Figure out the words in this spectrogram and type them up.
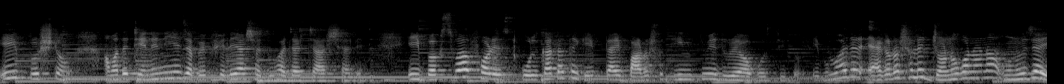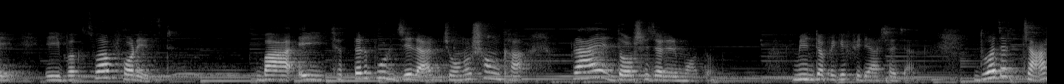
এই প্রশ্ন আমাদের টেনে নিয়ে যাবে ফেলে আসা দু হাজার চার সালে। এই বক্সওয়া ফরেস্ট কলকাতা থেকে প্রায় বারোশো তিন কিমি দূরে অবস্থিত দু সালের জনগণনা অনুযায়ী এই বক্সওয়া ফরেস্ট বা এই ছত্তরপুর জেলার জনসংখ্যা প্রায় দশ হাজারের মতো। মেন টপিকে ফিরে আসা যাক। দু হাজার চার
